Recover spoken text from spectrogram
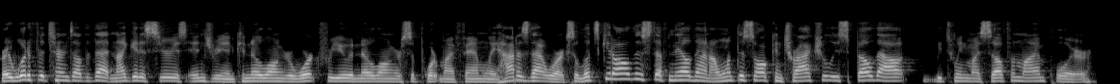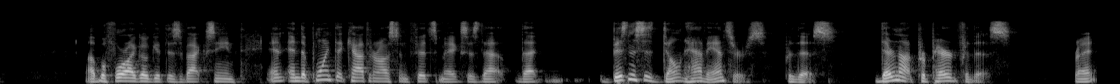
right? What if it turns out that that and I get a serious injury and can no longer work for you and no longer support my family? How does that work? So let's get all this stuff nailed down. I want this all contractually spelled out between myself and my employer uh, before I go get this vaccine. And and the point that Catherine Austin Fitts makes is that that businesses don't have answers for this. They're not prepared for this, right?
